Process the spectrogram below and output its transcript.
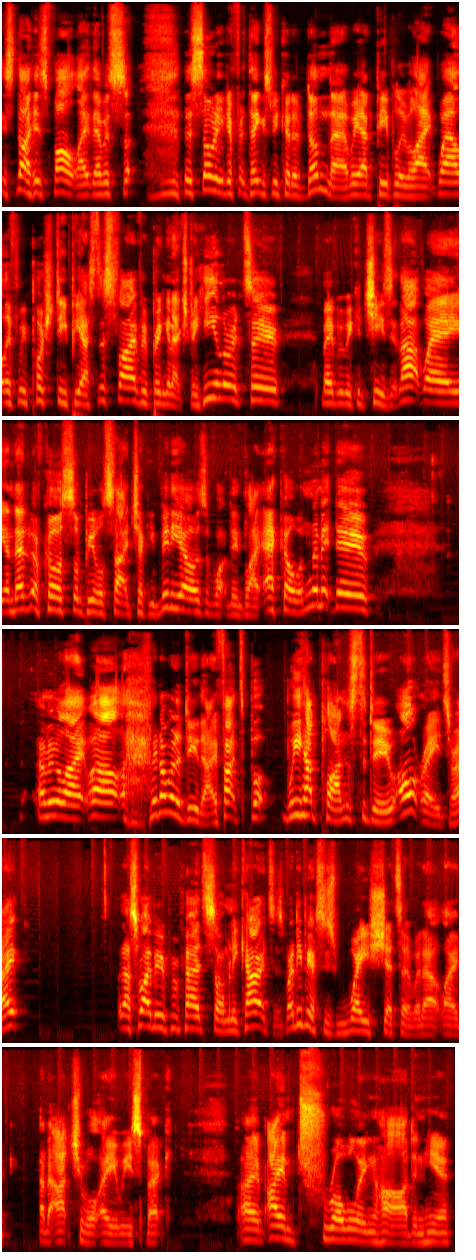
it's not his fault. Like there was so, there's so many different things we could have done there. We had people who were like, well, if we push DPS this if we bring an extra healer or two, maybe we could cheese it that way. And then of course some people started checking videos of what did like Echo and Limit do. And we were like, well, we don't want to do that. In fact, but we had plans to do alt raids, right? That's why we prepared so many characters. My DPS is way shitter without like an actual AoE spec. I, I am trolling hard in here.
